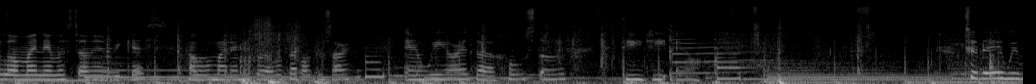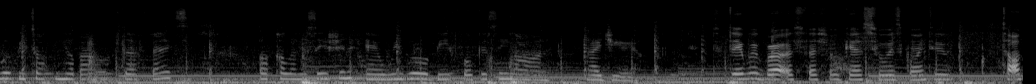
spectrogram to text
Hello, my name is Daniel Enriquez. Hello, my name is Guadalupe Baltazar, and we are the host of TGL. Today we will be talking about the effects of colonization, and we will be focusing on Nigeria. Today we brought a special guest who is going to talk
